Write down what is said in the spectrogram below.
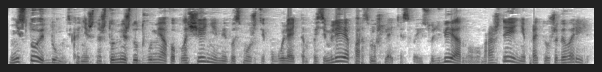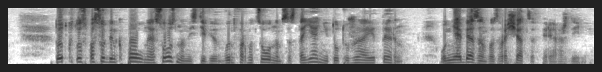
Не стоит думать, конечно, что между двумя воплощениями вы сможете погулять там по земле, поразмышлять о своей судьбе, о новом рождении, про это уже говорили. Тот, кто способен к полной осознанности в информационном состоянии, тот уже аэтерн. Он не обязан возвращаться в перерождение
